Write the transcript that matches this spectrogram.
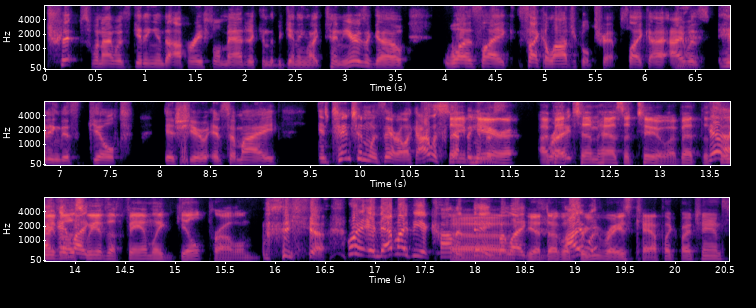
trips when i was getting into operational magic in the beginning like 10 years ago was like psychological trips like i, I Right. was hitting this guilt issue and so my intention was there like i was Same stepping here. I right? bet Tim has it too. I bet the Yeah, three of us like- we have the family guilt problem. yeah, well, and that might be a common thing, but Uh, like, yeah, Douglas, I were w- you raised Catholic by chance?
